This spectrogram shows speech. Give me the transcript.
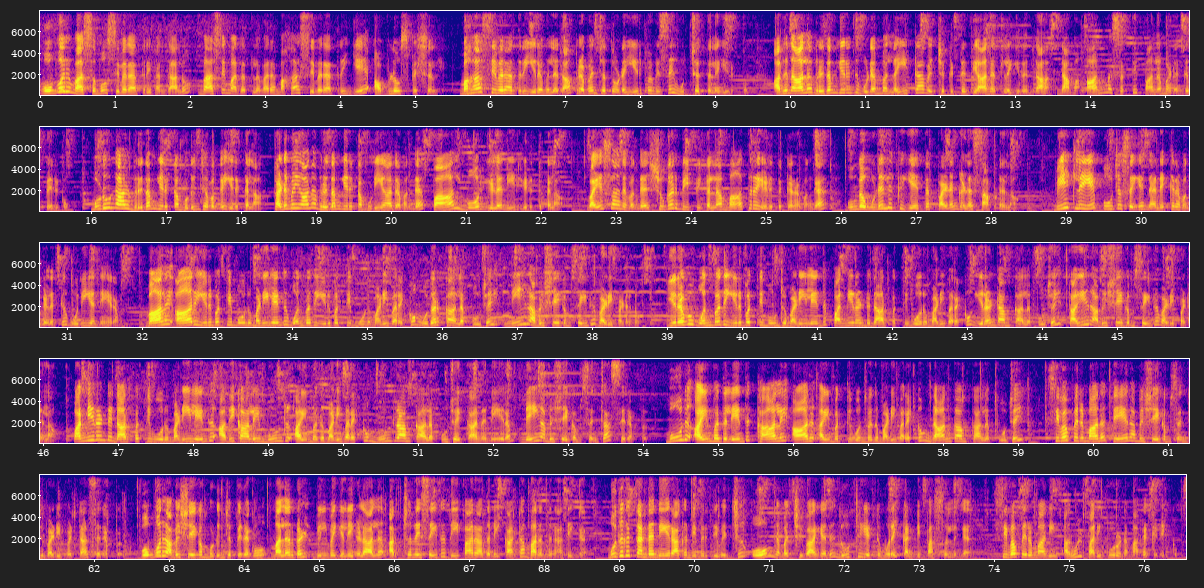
ஒவ்வொரு மாசமும் சிவராத்திரி வந்தாலும் மாசி மாதத்தில் வர மகா சிவராத்திரி ஏன் அவ்வளோ ஸ்பெஷல் மகா சிவராத்திரி இரவுல தான் பிரபஞ்சத்தோட ஈர்ப்பு விசை உச்சத்துல இருக்கும். அதனால விரதம் இருந்து உடம்ப லைட்டா வச்சுக்கிட்டு தியானத்துல இருந்தா நாம ஆன்ம சக்தி பல மடங்கு பெருகும். முழு நாள் விரதம் இருக்க முடிஞ்சவங்க இருக்கலாம். கடுமையான விரதம் இருக்க முடியாதவங்க பால் மோர் இளநீர் எடுத்துக்கலாம். வயசானவங்க சுகர் பிபிக்கெல்லாம் மாத்திரை எடுத்துக்கிறவங்க உங்க உடலுக்கு ஏத்த பழங்களை சாப்பிடலாம். வீட்டிலேயே பூஜை செய்ய நினைக்கிறவங்களுக்கு உரிய நேரம். மாலை ஆறு இருபத்தி மூணு மணிலேருந்து ஒன்பது இருபத்தி மூணு மணி வரைக்கும் முதற்கால பூஜை நீர் அபிஷேகம் செய்து வழிபடணும். இரவு ஒன்பது இருபத்தி மூன்று மணிலேருந்து பன்னிரண்டு நாற்பத்தி ஒரு மணி வரைக்கும் இரண்டாம் கால பூஜை தயிர் அபிஷேகம் செய்து வழிபடலாம். பன்னிரண்டு நாற்பத்தி ஒரு மணிலேருந்து அதிகாலை மூன்று ஐம்பது மணி வரைக்கும் மூன்றாம் கால பூஜைக்கான நேரம் நெய் அபிஷேகம் செஞ்சா சிறப்பு. மூணு ஐம்பதுலேருந்து காலை ஆறு ஐம்பத்தி ஒன்பது மணி வரைக்கும் நான்காம் கால பூஜை. சிவபெருமான தேன் அபிஷேகம் செஞ்சு வழிபட்டா சிறப்பு. ஒவ்வொரு அபிஷேகம் முடிஞ்ச பிறகும் மலர்கள் வில்வ இலைகளால அர்ச்சனை செய்து தீபாராதனை காட்ட மறந்துடாதீங்க முதுகுத்தண்டை நேராக நிமிர்த்தி வச்சு ஓம் நமச்சிவாயன்னு நூற்றி எட்டு முறை கண்டிப்பா சொல்லுங்க. சிவபெருமானின் அருள் பரிபூரணமாக கிடைக்கும்.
